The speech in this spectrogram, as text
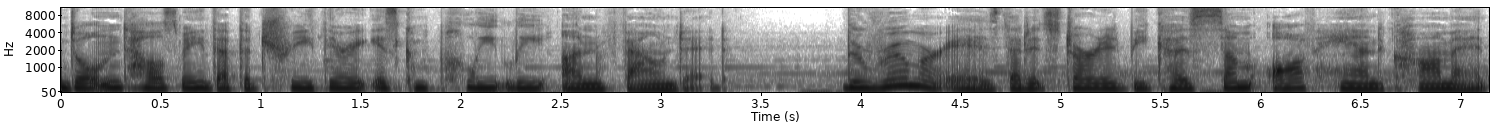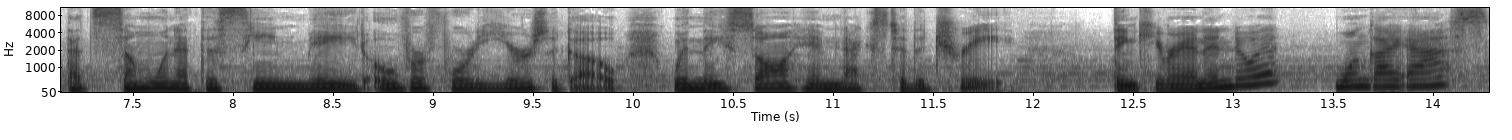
Dalton tells me that the tree theory is completely unfounded. The rumor is that it started because some offhand comment that someone at the scene made over 40 years ago when they saw him next to the tree. Think he ran into it? One guy asks.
